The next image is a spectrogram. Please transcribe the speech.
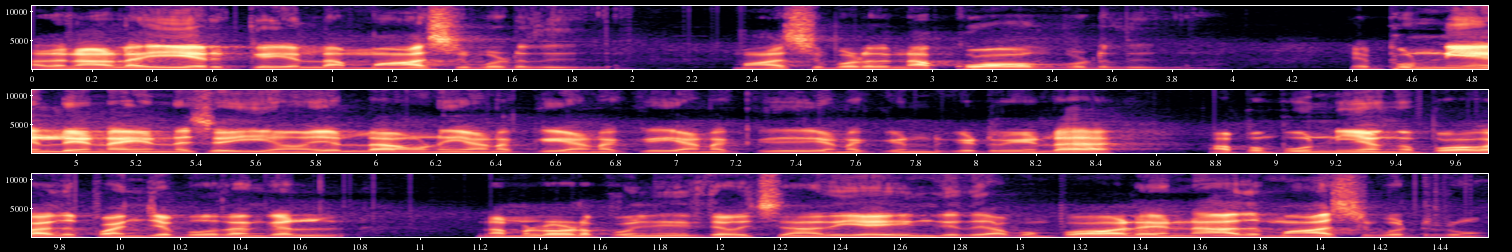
அதனால் இயற்கையெல்லாம் மாசுபடுது. மாசுபடுதுன்னா கோவப்படுது. புண்ணியம் இல்லைன்னா என்ன செய்யும்? எல்லாவனும் எனக்கு எனக்கு எனக்கு எனக்குன்னு கேட்டுறீங்களா அப்போ புண்ணியம் அங்கே போகாது. பஞ்சபூதங்கள் நம்மளோட புண்ணியத்தை வச்சு தான் அது இயங்குது. அப்போ போகலைன்னா அது மாசுபட்டுரும்.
